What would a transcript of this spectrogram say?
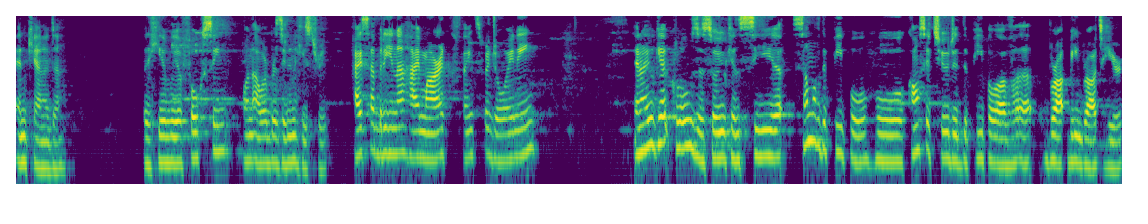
and Canada. But here we are focusing on our Brazilian history. Hi, Sabrina. Hi, Mark. Thanks for joining. And I will get closer so you can see uh, some of the people who constituted the people of uh, brought, being brought here.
